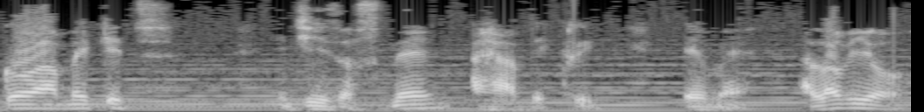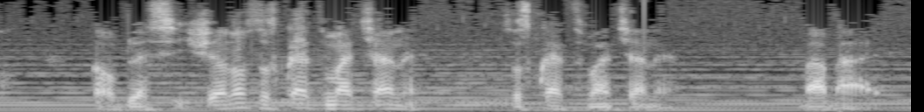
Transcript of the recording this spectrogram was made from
Go and make it. In Jesus' name, I have decreed. Amen. I love you all. God bless you. If you are not subscribed to my channel, subscribe to my channel. Bye bye.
